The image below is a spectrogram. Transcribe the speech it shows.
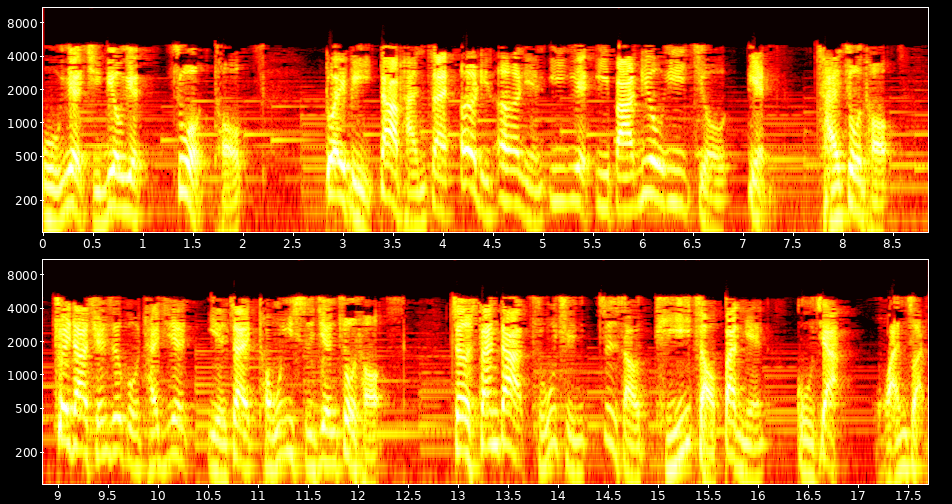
五月及六月做头。对比大盘在二零二二年一月一八六一九点才做头，最大权值股台积电也在同一时间做头。这三大族群至少提早半年股价反转。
